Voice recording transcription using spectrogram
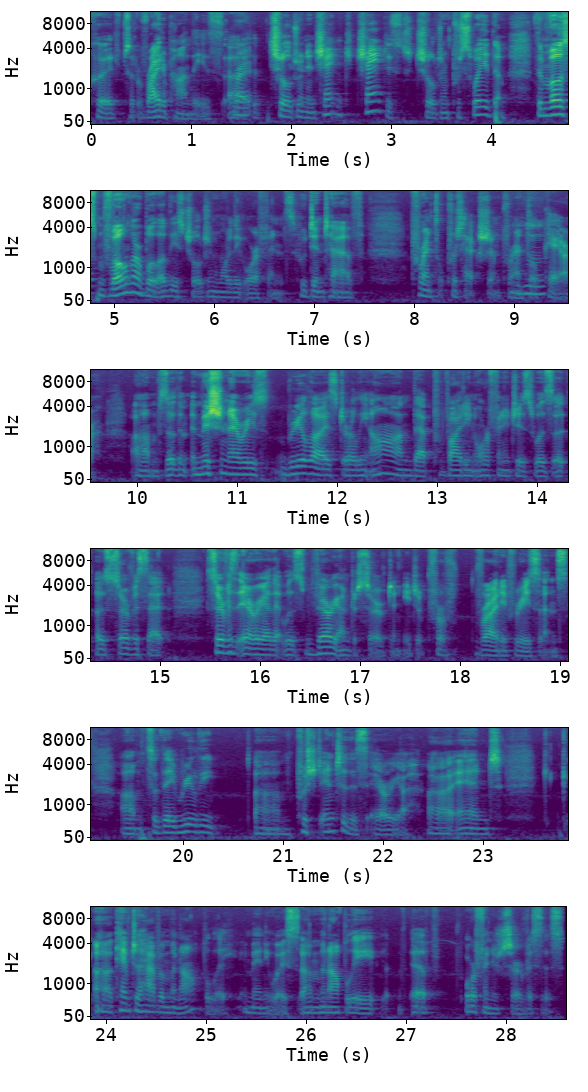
could sort of write upon these uh, right. children and change change these children, persuade them. The most vulnerable of these children were the orphans who didn't have parental protection, parental mm-hmm. care. Um, so the missionaries realized early on that providing orphanages was a, a, service that service area that was very underserved in Egypt for a variety of reasons. Um, so they really um, pushed into this area uh, and uh, came to have a monopoly in many ways, a monopoly of orphanage services.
